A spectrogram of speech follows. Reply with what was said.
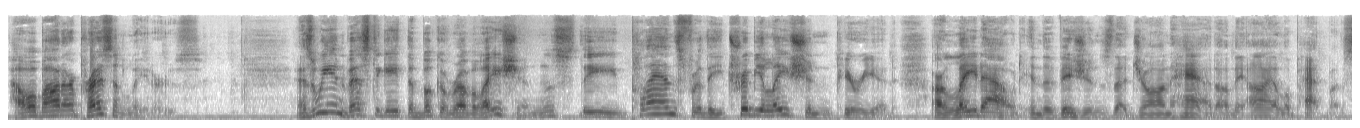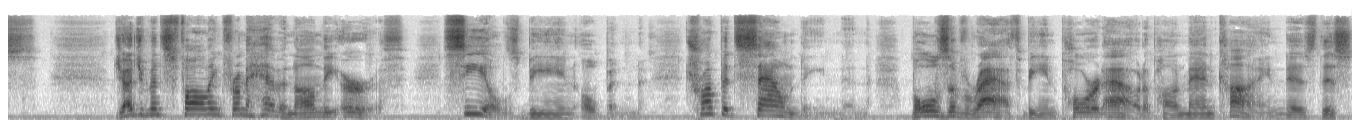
How about our present leaders? As we investigate the book of Revelations, the plans for the tribulation period are laid out in the visions that John had on the Isle of Patmos judgments falling from heaven on the earth, seals being opened, trumpets sounding, and bowls of wrath being poured out upon mankind as this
